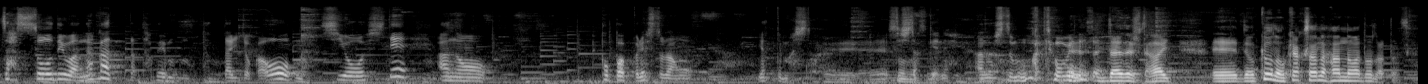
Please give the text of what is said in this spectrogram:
雑草ではなかった食べ物だったりとかを使用して、あの、ポップアップレストランをやってました。えーでしたっけね。あの質問がごめんなさい。大丈夫でした。はい。えーでも今日のお客さんの反応はどうだったんですか？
